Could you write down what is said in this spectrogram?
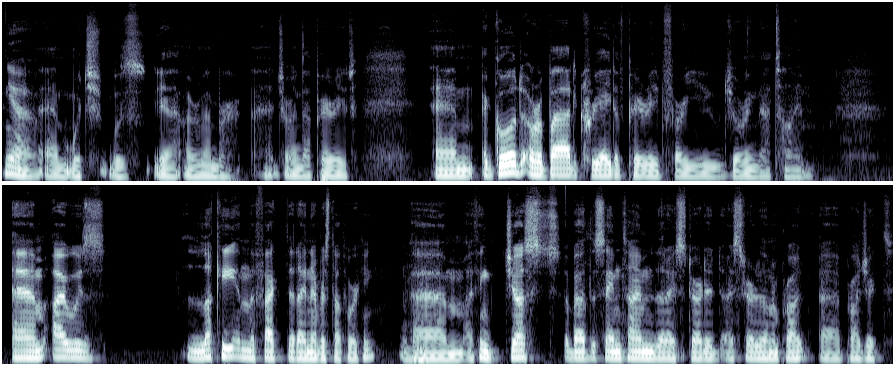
Yeah. um, which was yeah, I remember uh, during that period. Um, a good or a bad creative period for you during that time? Um, I was lucky in the fact that I never stopped working. Mhm. Um, I think just about the same time that I started, I started on a pro- uh, project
